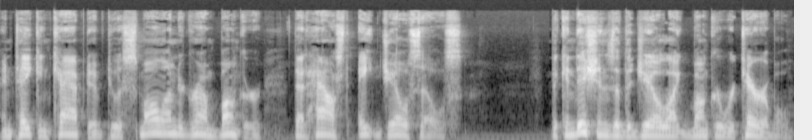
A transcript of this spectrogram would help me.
and taken captive to a small underground bunker that housed eight jail cells. The conditions of the jail like bunker were terrible,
